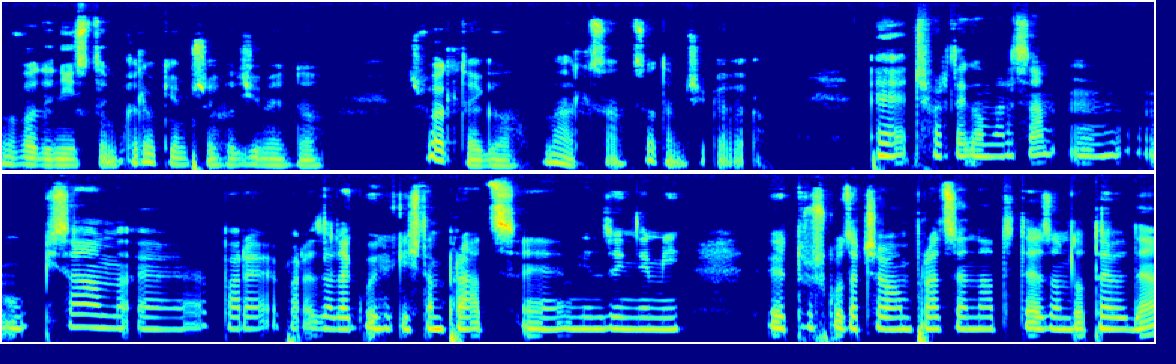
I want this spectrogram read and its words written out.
wodnistym krokiem przechodzimy do 4 marca. Co tam ciekawego? E, 4 marca mm, pisałam e, parę, parę zaległych jakichś tam prac, e, między innymi e, troszkę zaczęłam pracę nad tezą do TLD.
